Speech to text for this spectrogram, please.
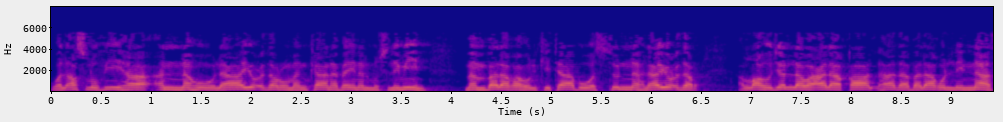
والأصل فيها أنه لا يعذر من كان بين المسلمين. من بلغه الكتاب والسنة لا يعذر. الله جل وعلا قال هذا بلاغ للناس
